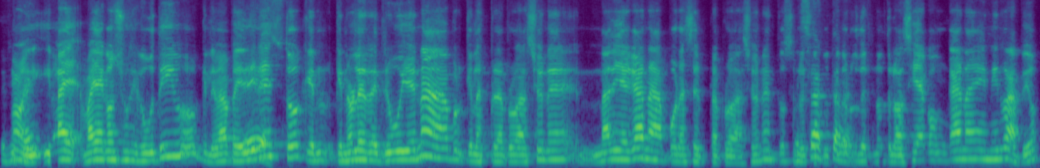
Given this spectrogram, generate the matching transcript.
No, y, vaya, vaya, con su ejecutivo que le va a pedir esto, que, que, no le retribuye nada, porque las preaprobaciones, nadie gana por hacer preaprobaciones, entonces el ejecutivo no te, no te, lo hacía con ganas ni rápido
